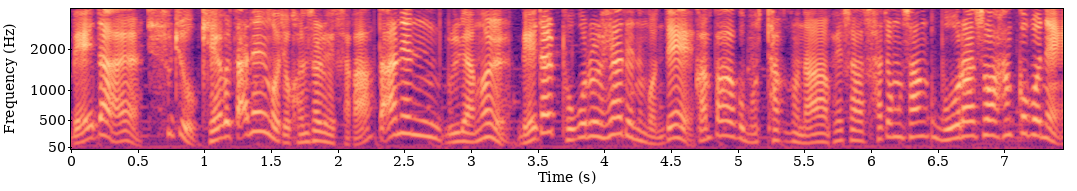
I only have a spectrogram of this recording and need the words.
매달 수주 계약을 따내는 거죠. 건설 회사가 따낸 물량을 매달 보고를 해야 되는 건데 깜빡하고 못하거나 회사 사정상 몰아서 한꺼번에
